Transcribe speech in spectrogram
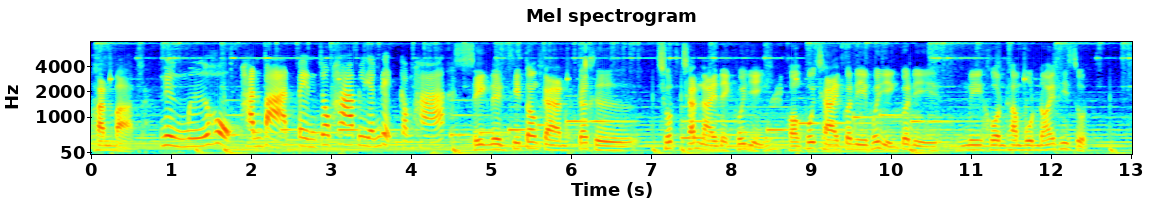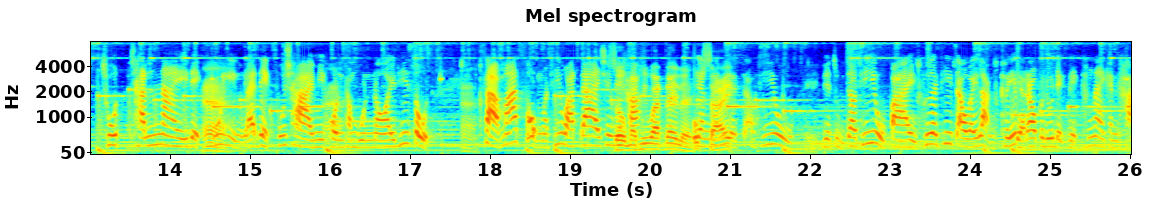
6,000 บาทหนึ่งมื้อ 6,000 บาท เป็นเจ้าภาพเลี้ยงเด็กกำพร้า สิ่งหนึ่งที่ต้องการก็คือชุดชั้นในเด็กผู้หญิง ของผู้ชายก็ดีผู้หญิงก็ดี มีคนทำบุญน้อยที่สุด ชุดชั้นในเด็กอ่าผู้หญิง และเด็กผู้ชายมีคนอ่าทำบุญน้อยที่สุด อ่า สามารถส่งมาที่วัดได้ใช่ไหมคะส่งมาที่วัดได้เลยอย่างนั้นซ้าย เดี๋ยวจะเอาที่อยู่ เดี๋ยวจุ๋มจะเอาที่อยู่ไปเพื่อที่จะเอาไว้หลังคลิป เดี๋ยวเราไปดูเด็ก ๆ ข้างในกันค่ะ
